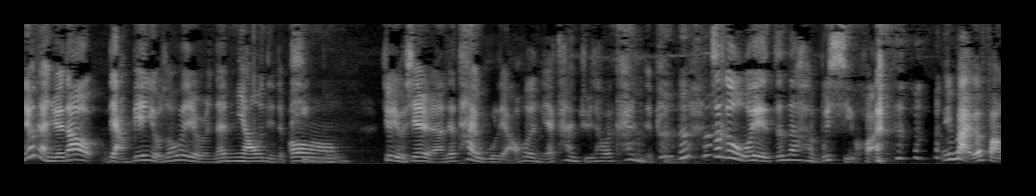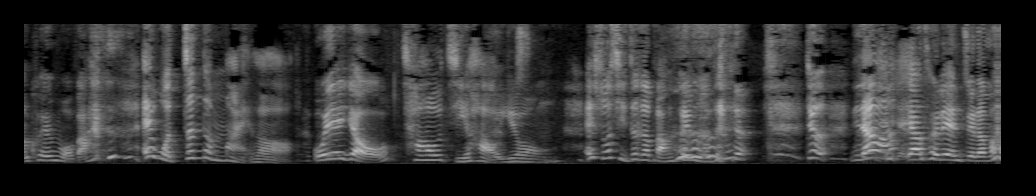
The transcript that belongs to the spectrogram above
你会感觉到两边有时候会有人在瞄你的屏幕。就有些人啊，在太无聊，或者你在看剧，他会看你的屏幕，这个我也真的很不喜欢。你买个防窥膜吧。哎，我真的买了，我也有，超级好用。哎，说起这个防窥膜，真的，就你知道吗？要推链接了吗？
